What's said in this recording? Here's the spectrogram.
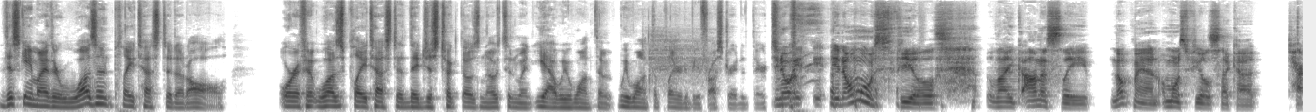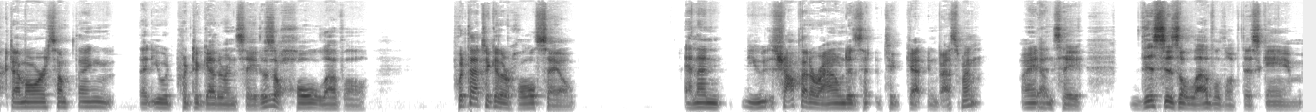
this game either wasn't play tested at all, or if it was play tested, they just took those notes and went, yeah, we want the we want the player to be frustrated there too. You know, it, it almost feels like, honestly, Milkman almost feels like a tech demo or something that you would put together and say, this is a whole level. Put that together wholesale and then you shop that around as to get investment, right? Yep. And say this is a level of this game.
